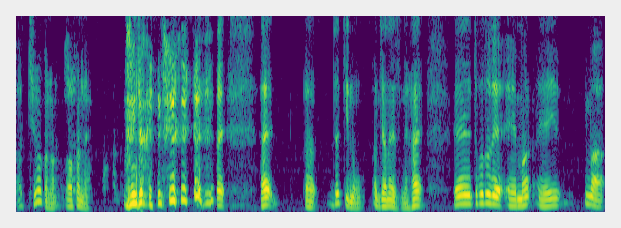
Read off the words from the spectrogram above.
あ、違うかな？わかんない。はい。はい。あ、ザッキーの、じゃないですね。はい。えー、ということで、えー、ま、えー今、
